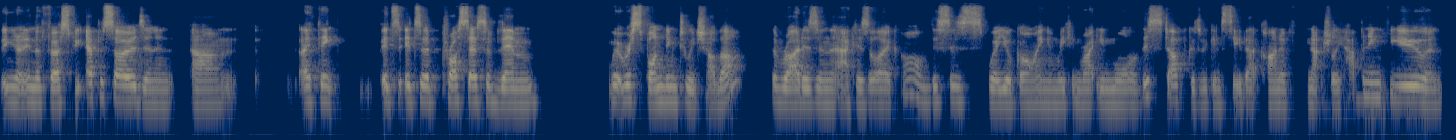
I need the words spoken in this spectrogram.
you know in the first few episodes and um, i think it's it's a process of them responding to each other. The writers and the actors are like oh this is where you're going and we can write you more of this stuff because we can see that kind of naturally happening for you. And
